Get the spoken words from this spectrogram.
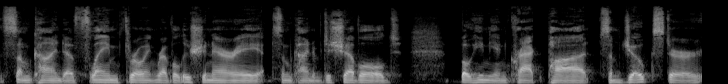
some kind of flame throwing revolutionary, some kind of disheveled bohemian crackpot, some jokester,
